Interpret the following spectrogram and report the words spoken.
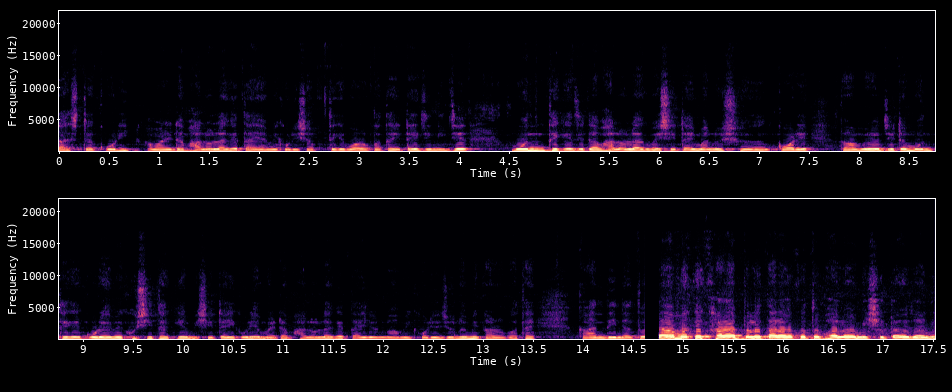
কাজটা করি। আমার এটা ভালো লাগে, তাই আমি করি। সব থেকে বড় কথা এটাই যে নিজের মন থেকে যেটা ভালো লাগবে সেটাই মানুষ করে। তো আমিও যেটা মন থেকে করে আমি খুশি থাকি, আমি সেটাই করি। আমার এটা ভালো লাগে, তাই জন্য আমি করি। জন্য আমি কারোর কথায় কান দিই না। তো তারা আমাকে খারাপ বলে তারাও কত ভালো আমি সেটাও জানি।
